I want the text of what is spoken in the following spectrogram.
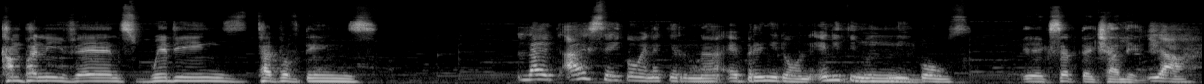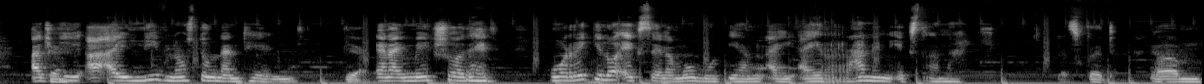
company events weddings type of things like I say, go when I bring it on. Anything with me Mm. goes. except the challenge Yeah. Okay. I, I leave no stone unturned yeah and I make sure that gore ke lo excela mo mo yang, I, I run an extra mile. that's good Yeah. um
